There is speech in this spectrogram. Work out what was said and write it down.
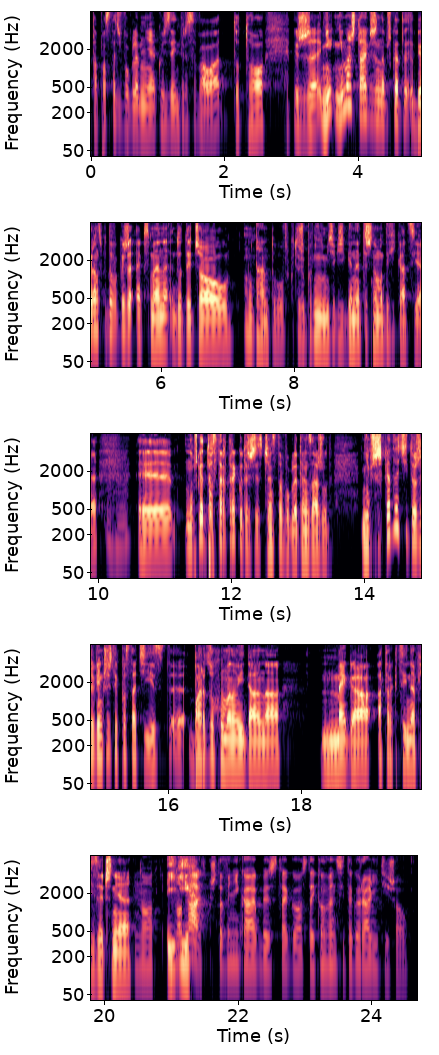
ta postać w ogóle mnie jakoś zainteresowała, to to, że nie, nie masz tak, że na przykład biorąc pod uwagę, że X-Men dotyczą mutantów, którzy powinni mieć jakieś genetyczne modyfikacje, mhm. y, na przykład do Star Treku też jest często w ogóle ten zarzut. Nie przeszkadza ci to, że większość tych postaci jest e, bardzo humanoidalna, mega atrakcyjna fizycznie. No, no ich... tak, tylko że to wynika jakby z, tego, z tej konwencji tego reality show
